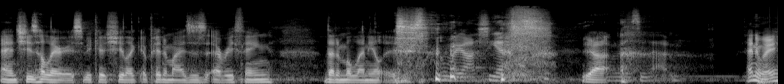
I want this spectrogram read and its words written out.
and she's hilarious because she like epitomizes everything that a millennial is. Oh my gosh, yeah. yeah. I see that. Anyway,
